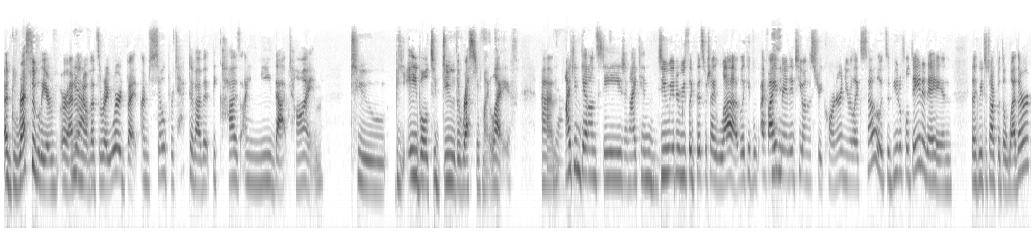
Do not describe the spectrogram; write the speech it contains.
aggressively or or I don't Yeah. know if that's the right word, but I'm so protective of it because I need that time to be able to do the rest of my life. Um, Yeah. I can get on stage and I can do interviews like this, which I love. Like if if I ran into you on the street corner and you were like, "So it's a beautiful day today," and like we had to talk about the weather,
